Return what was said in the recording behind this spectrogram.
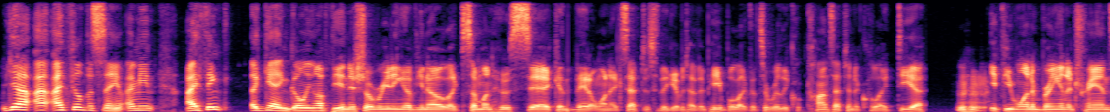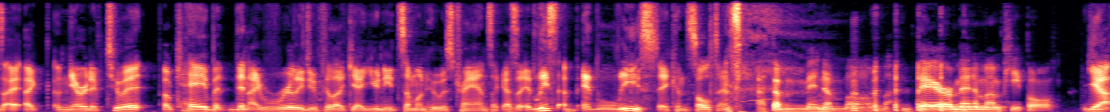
Yeah, I, I feel the same. I mean, I think again, going off the initial reading of you know like someone who's sick and they don't want to accept it, so they give it to other people. Like that's a really cool concept and a cool idea. Mhm. If you want to bring in a trans I, I, a narrative to it, okay, but then I really do feel like yeah, you need someone who is trans, like as a, at least at least a consultant. At the minimum, bare minimum, people. Yeah,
